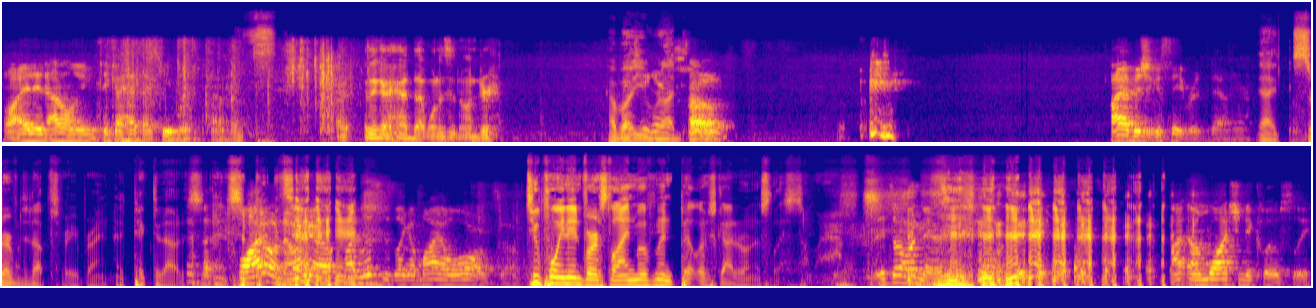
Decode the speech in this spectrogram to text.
Well, I didn't. I don't even think I had that game written down. I, I think I had that one as an under. How about you, Michigan Rod? State. Oh. I have Michigan State written down here. Yeah, I served it up for you, Brian. I picked it out. As, as Well, I don't know. I got- my list is like a mile long, so Two point inverse line movement. Bittler's got it on his list somewhere. it's on there. I, I'm watching it closely.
